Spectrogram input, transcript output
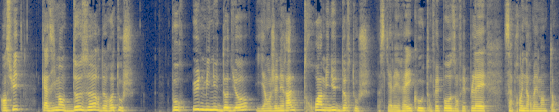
Ensuite, quasiment deux heures de retouches. Pour une minute d'audio, il y a en général trois minutes de retouches. Parce qu'il y a les réécoutes, on fait pause, on fait play, ça prend énormément de temps.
